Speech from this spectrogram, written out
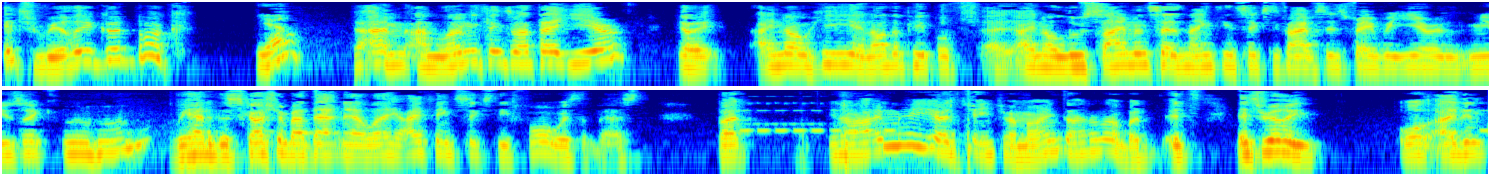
It's really a good book. Yeah. I'm I'm learning things about that year. You know, I know he and other people. I know Lou Simon says 1965 is his favorite year in music. hmm We had a discussion about that in L.A. I think 64 was the best, but you know I may uh, change my mind. I don't know, but it's it's really well. I didn't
